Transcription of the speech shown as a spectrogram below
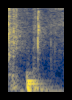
Thank you.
